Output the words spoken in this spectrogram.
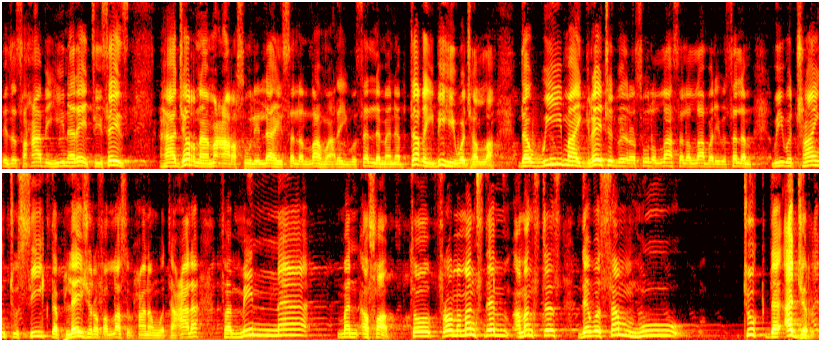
is a sahabi, he narrates, he says, مع رسول الله صلى الله عليه وسلم نبتغي به وجه الله that we migrated with Rasulullah صلى الله عليه وسلم we were trying to seek the pleasure of Allah subhanahu wa فمنا من أصاب so from amongst them amongst us there were some who took the ajr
